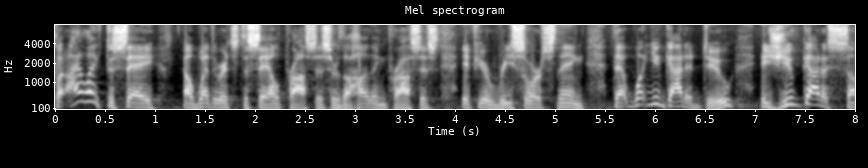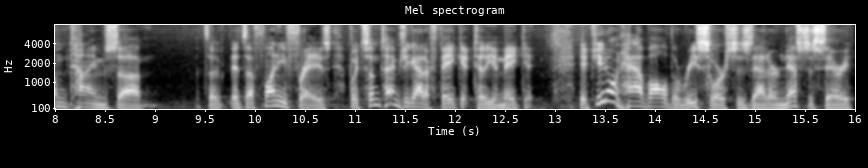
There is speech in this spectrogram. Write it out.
But I like to say, uh, whether it's the sale process or the huddling process, if you're resource thing, that what you got to do is you've got to sometimes. Uh, it's a, it's a funny phrase, but sometimes you got to fake it till you make it. If you don't have all the resources that are necessary,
